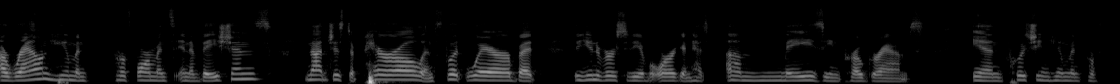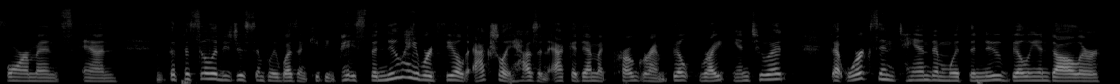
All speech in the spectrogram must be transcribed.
around human performance innovations, not just apparel and footwear, but the University of Oregon has amazing programs in pushing human performance and the facility just simply wasn't keeping pace. The new Hayward Field actually has an academic program built right into it that works in tandem with the new billion dollar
